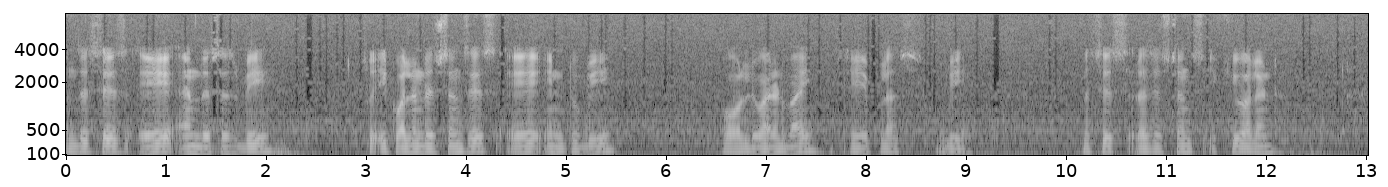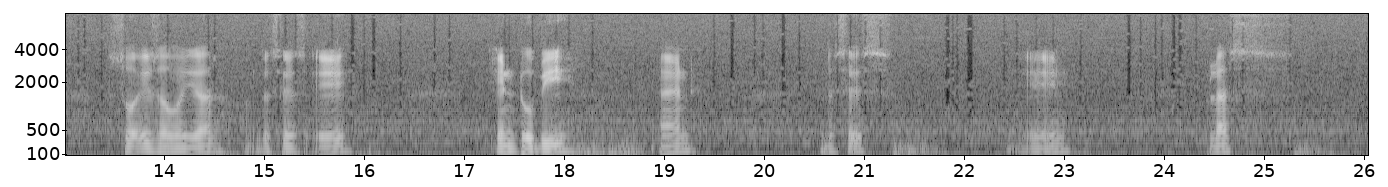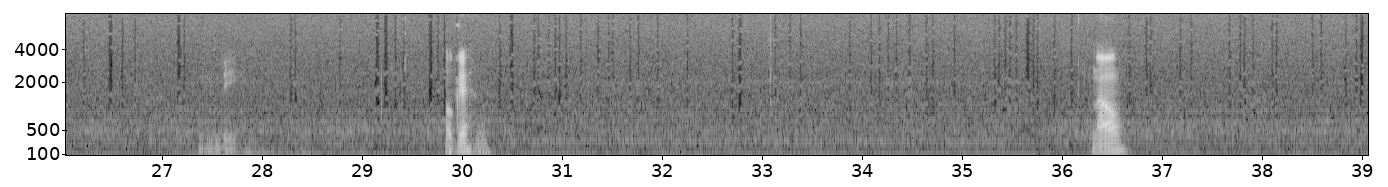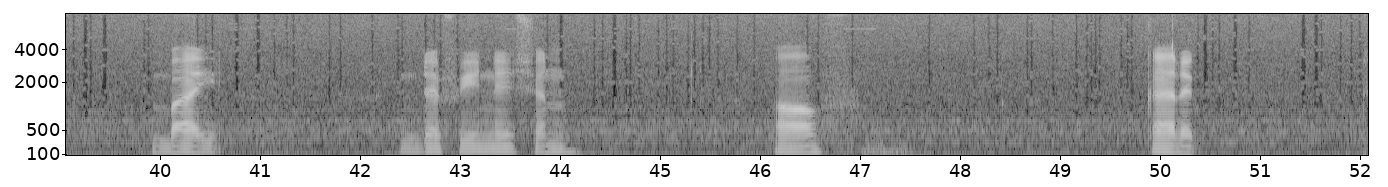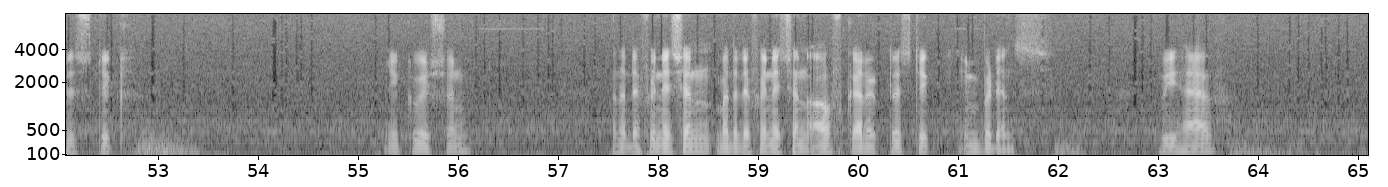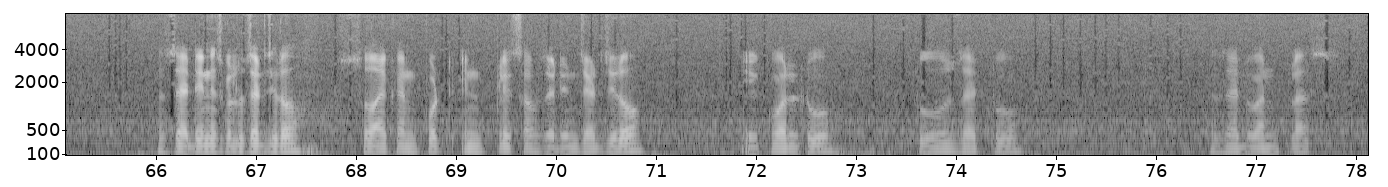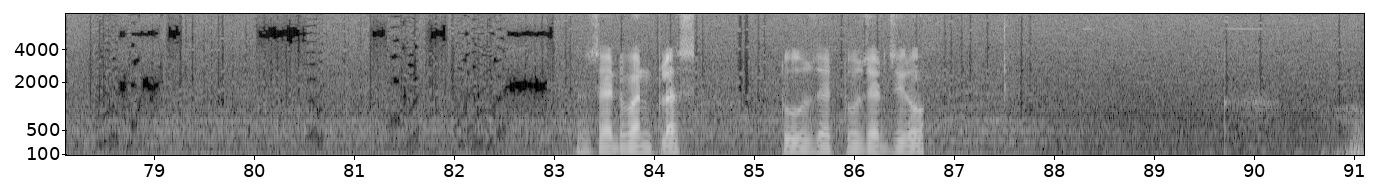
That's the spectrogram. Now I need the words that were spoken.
this is A and this is B so equivalent resistance is A into B whole divided by A plus B this is resistance equivalent. So is over here. This is A into B and this is A plus B. Okay? Now by definition of characteristic equation. By the definition by the definition of characteristic impedance we have Zin is equal to Z0 so I can put in place of Z in Z0 equal to 2Z2 Z1 plus Z1 plus 2Z2 Z0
